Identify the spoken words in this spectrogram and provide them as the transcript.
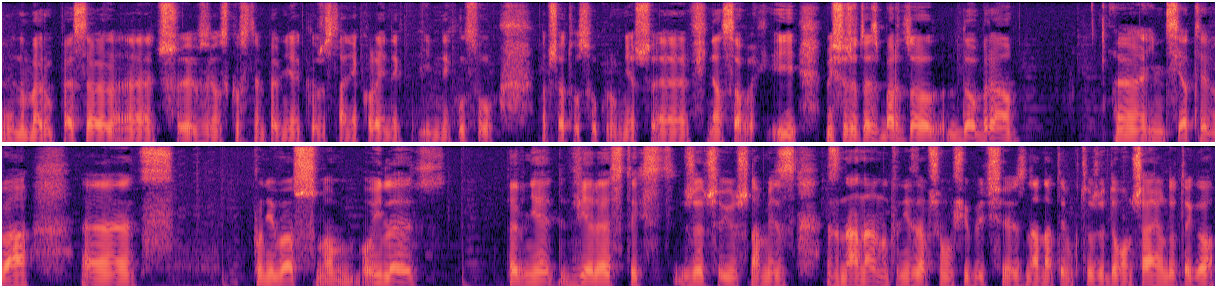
numeru PESEL, e, czy w związku z tym pewnie korzystania kolejnych innych usług, na przykład usług również e, finansowych. I myślę, że to jest bardzo dobra e, inicjatywa, ponieważ no, o ile pewnie wiele z tych rzeczy już nam jest znana, no to nie zawsze musi być znana tym, którzy dołączają do tego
